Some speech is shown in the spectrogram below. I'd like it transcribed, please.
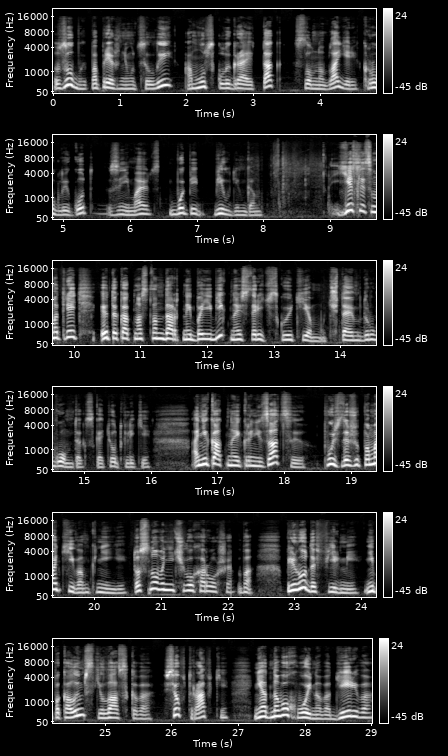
Зубы по-прежнему целы, а мускул играет так, словно в лагере круглый год занимаются бобби-билдингом. Если смотреть это как на стандартный боевик на историческую тему, читаем в другом, так сказать, отклике, а не как на экранизацию, пусть даже по мотивам книги, то снова ничего хорошего. Природа в фильме не по-колымски ласково, все в травке, ни одного хвойного дерева,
